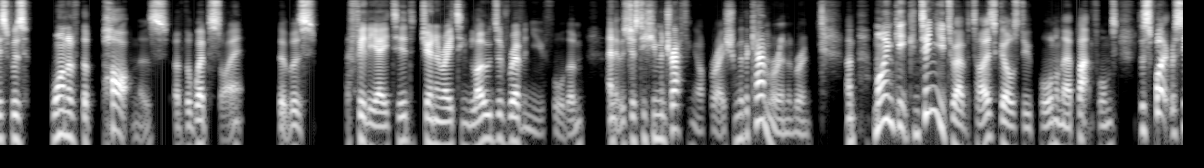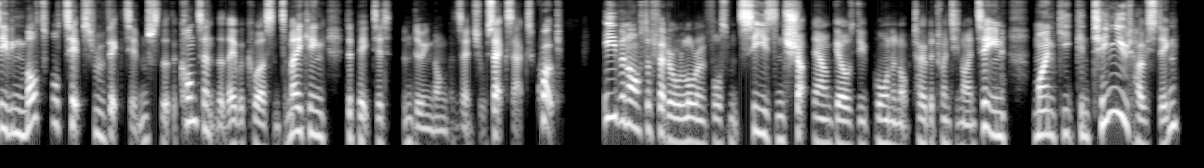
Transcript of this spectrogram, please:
This was one of the partners of the website that was affiliated, generating loads of revenue for them, and it was just a human trafficking operation with a camera in the room. Um, MindGeek continued to advertise Girls Do Porn on their platforms, despite receiving multiple tips from victims that the content that they were coerced into making depicted them doing non consensual sex acts. Quote, even after federal law enforcement seized and shut down Girls Do Porn in October 2019, MindGeek continued hosting,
